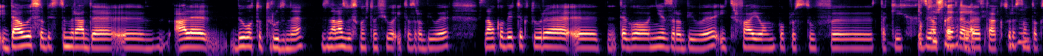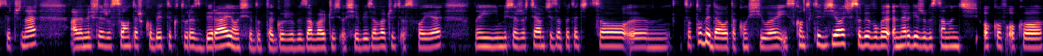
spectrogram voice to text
i dały sobie z tym radę, e, ale było to trudne, znalazły skądś tą siłę i to zrobiły. Znam kobiety, które e, tego nie zrobiły i trwają po prostu w takich Toksycznych związkach, które, relacjach. tak, które są toksyczne, ale myślę, że są też kobiety, które zbierają się do tego, żeby zawalczyć o siebie, zawalczyć o swoje. No i myślę, że chciałam Cię zapytać, co, co Tobie dało taką siłę i skąd Ty wzięłaś w sobie w ogóle energię, żeby stanąć oko w oko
